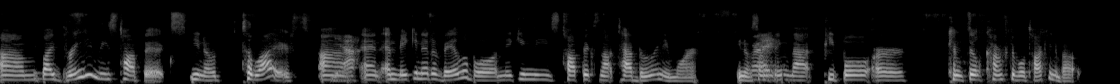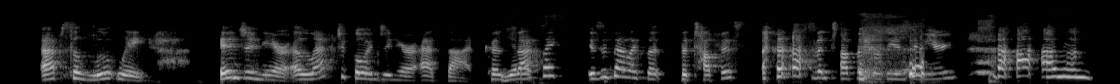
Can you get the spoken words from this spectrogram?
um, by bringing these topics, you know, to life uh, yeah. and, and making it available and making these topics not taboo anymore, you know, right. something that people are can feel comfortable talking about. Absolutely. Engineer, electrical engineer at that, because yes. that's like isn't that like the the toughest the toughest of the engineering i mean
